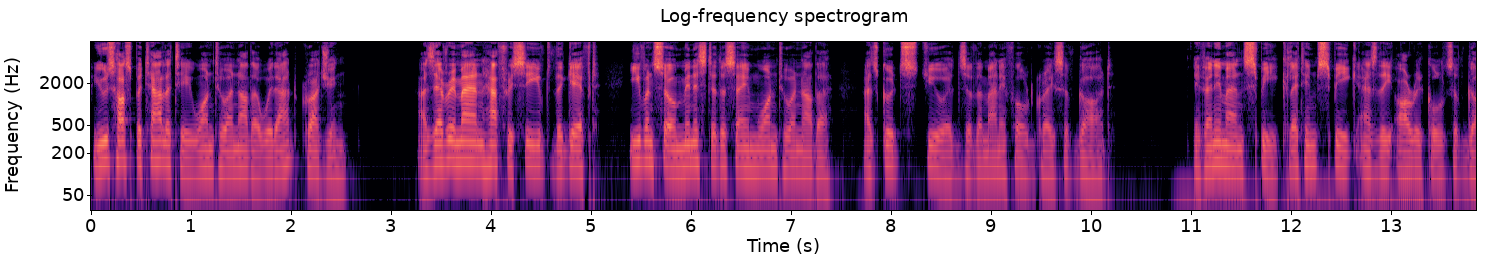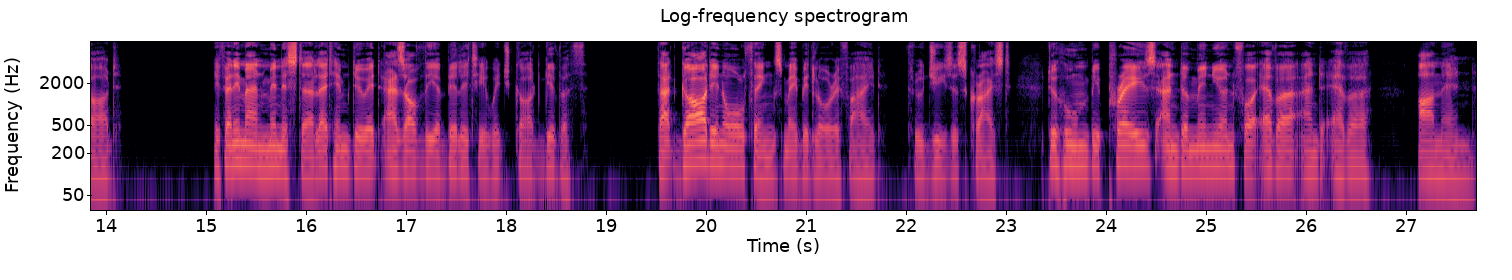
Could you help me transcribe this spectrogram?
Use hospitality one to another without grudging. As every man hath received the gift, even so minister the same one to another, as good stewards of the manifold grace of God. If any man speak, let him speak as the oracles of God. If any man minister, let him do it as of the ability which God giveth that God in all things may be glorified through Jesus Christ, to whom be praise and dominion for ever and ever. Amen.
